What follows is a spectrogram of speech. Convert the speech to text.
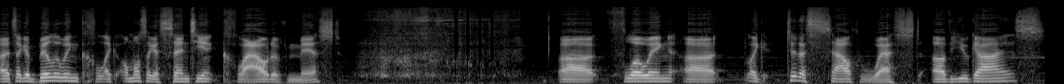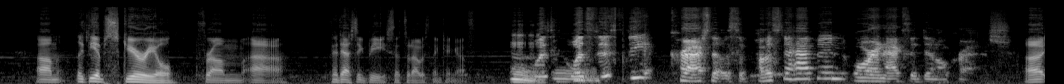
Uh, it's like a billowing, cl- like almost like a sentient cloud of mist, uh, flowing uh, like to the southwest of you guys, um, like the Obscurial from uh, Fantastic Beasts. That's what I was thinking of. Was was this the crash that was supposed to happen or an accidental crash? Uh,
